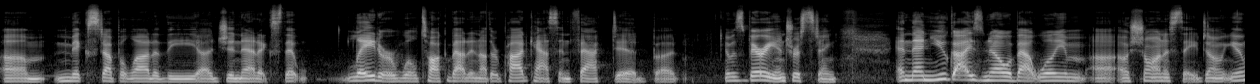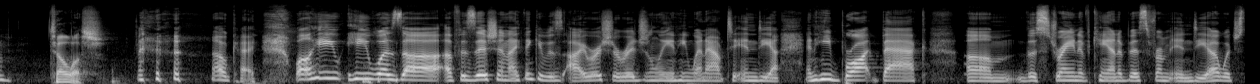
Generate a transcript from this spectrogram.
um, mixed up a lot of the uh, genetics that later we'll talk about in other podcasts, in fact, did. But it was very interesting. And then you guys know about William uh, O'Shaughnessy, don't you? Tell us. okay. Well, he he was uh, a physician. I think he was Irish originally, and he went out to India and he brought back um, the strain of cannabis from India, which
